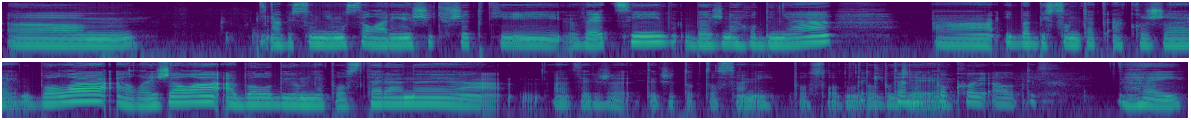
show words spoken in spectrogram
um, aby som nemusela riešiť všetky veci bežného dňa a iba by som tak akože bola a ležala a bolo by o mňa postarané a, a takže, takže toto sa mi poslednú Taký dobu ten deje. pokoj a oddych. Hej,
